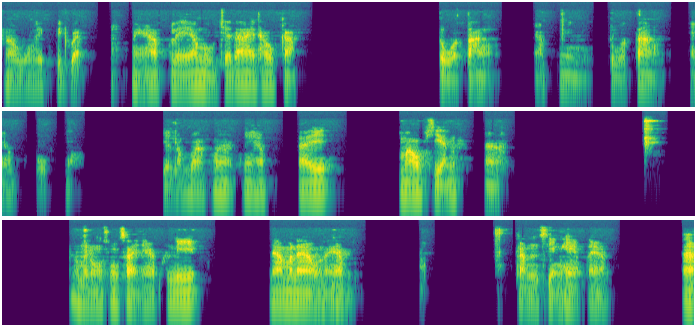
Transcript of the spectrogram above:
เราวงเล็บปิดแวดนะครับ แล้วหนูจะได้เท่ากับตัวตั้งนะครับนี่ตัวตั้งนะครับเขียนลำบากมากนะครับ ใช้เมาส์เขียนอ่าไม่ต้องสงสัยนะครับ อันนี้น้ำมะนาวนะครับ กันเสียงแหบนะครับ อะ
